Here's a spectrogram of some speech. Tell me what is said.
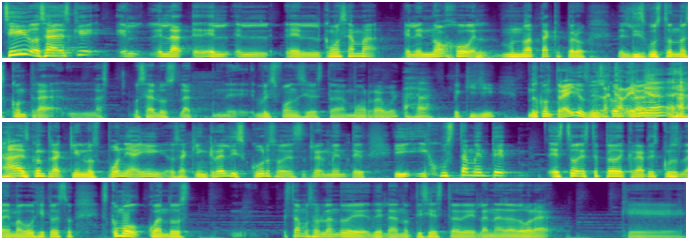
sí, o sea, es que el, el, el- el- ¿cómo se llama? El enojo, el no ataque, pero el disgusto no es contra las, o sea, los, la, eh, Luis Foncio, esta morra, güey. Ajá. Becky G. No es contra ellos, güey, La es contra, academia. Ajá, es contra quien los pone ahí. O sea, quien crea el discurso es realmente. Y, y justamente esto, este pedo de crear discursos, la demagogia y todo esto, es como cuando est- estamos hablando de, de la noticia esta de la nadadora que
